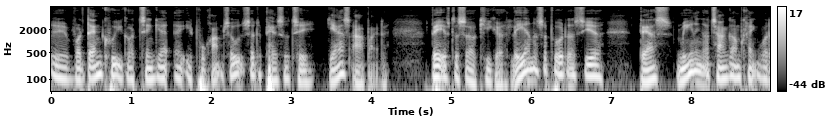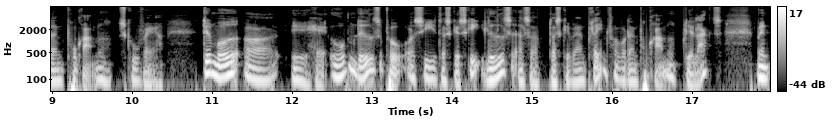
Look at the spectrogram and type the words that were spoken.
øh, hvordan kunne I godt tænke jer, at et program så ud, så det passede til jeres arbejde. Bagefter så kigger lægerne så på det og siger deres mening og tanker omkring, hvordan programmet skulle være. Det er en måde at øh, have åben ledelse på og sige, at der skal ske ledelse, altså der skal være en plan for, hvordan programmet bliver lagt. Men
